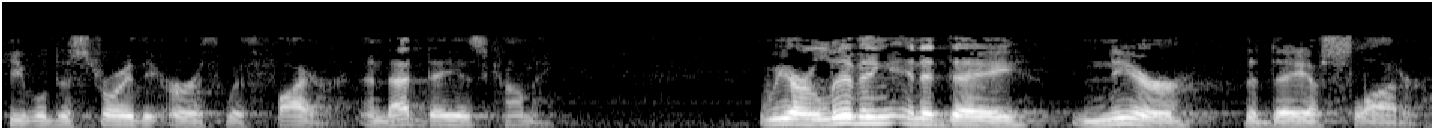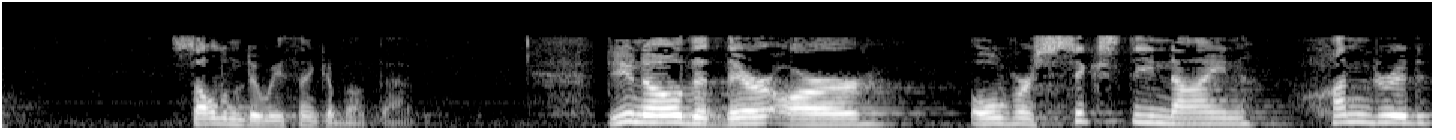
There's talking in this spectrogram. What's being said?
He will destroy the earth with fire, and that day is coming. We are living in a day near the day of slaughter. Seldom do we think about that. Do you know that there are over 6,900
